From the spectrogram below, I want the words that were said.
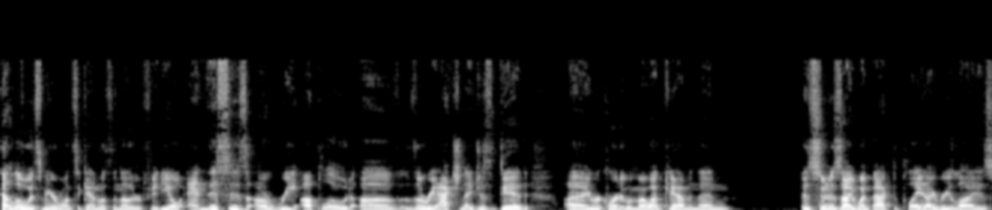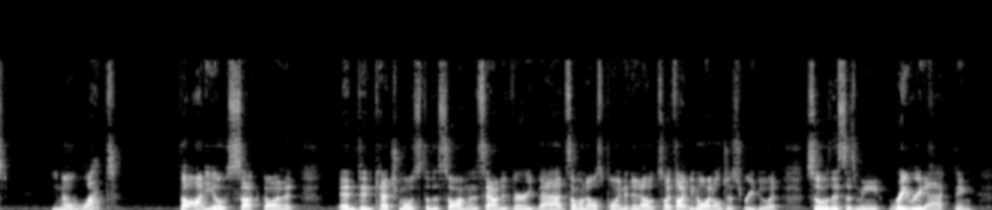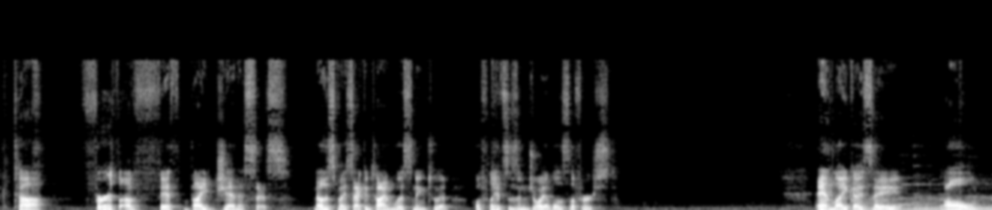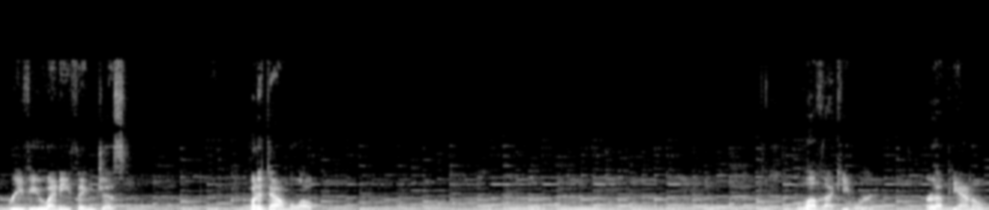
Hello, it's Mir once again with another video, and this is a re-upload of the reaction I just did. I recorded with my webcam, and then as soon as I went back to play it, I realized, you know what? The audio sucked on it and didn't catch most of the song, and it sounded very bad. Someone else pointed it out, so I thought, you know what, I'll just redo it. So this is me re-reacting to Firth of Fifth by Genesis. Now, this is my second time listening to it. Hopefully, it's as enjoyable as the first. And like I say, I'll review anything, just put it down below. Love that keyboard, or that piano.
